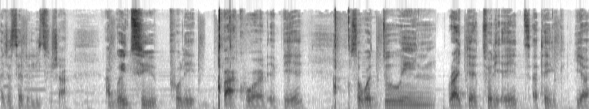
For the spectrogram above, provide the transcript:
I just said a little shot. I'm going to pull it backward a bit. So we're doing right there 28, I think. Yeah.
